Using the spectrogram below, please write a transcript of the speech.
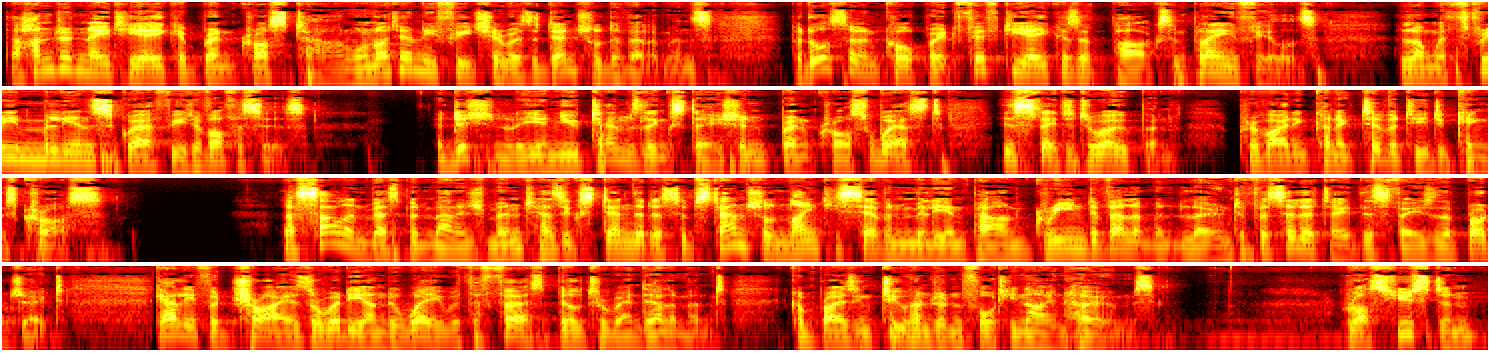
the 180 acre Brent Cross town will not only feature residential developments, but also incorporate 50 acres of parks and playing fields, along with 3 million square feet of offices. Additionally, a new Thameslink station, Brent Cross West, is slated to open, providing connectivity to King's Cross. LaSalle Investment Management has extended a substantial £97 million green development loan to facilitate this phase of the project. Galliford Try is already underway with the first build to rent element, comprising 249 homes. Ross Houston,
